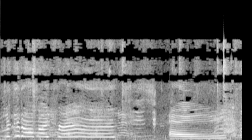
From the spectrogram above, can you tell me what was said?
look at all my friends. Oh.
